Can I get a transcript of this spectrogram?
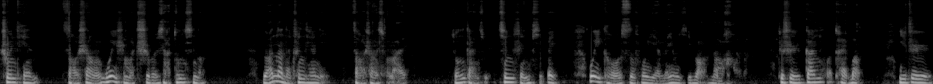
春天早上为什么吃不下东西呢？暖暖的春天里，早上醒来，总感觉精神疲惫，胃口似乎也没有以往那么好了。这是肝火太旺，以致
